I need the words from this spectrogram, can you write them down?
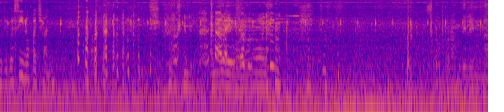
Oh, di ba? Sino ka dyan? Ang Aray dilim, ko. wala, wala. Sobrang dilim na.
